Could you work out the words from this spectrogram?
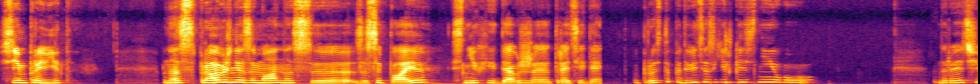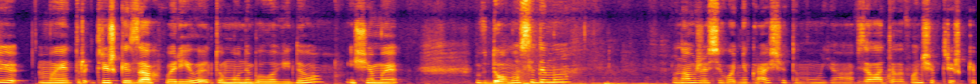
Всім привіт! У нас справжня зима, нас е, засипає. Сніг йде вже третій день. Ви просто подивіться, скільки снігу. До речі, ми тр- трішки захворіли, тому не було відео. І ще ми вдома сидимо. Нам вже сьогодні краще, тому я взяла телефон, щоб трішки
